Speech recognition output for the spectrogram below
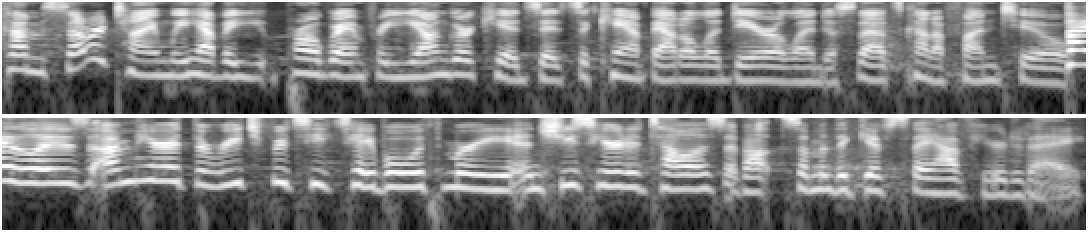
come summertime, we have a program for younger kids. It's a camp out of Ladera Linda, so that's kind of fun too. Hi Liz, I'm here at the REACH Boutique table with Marie, and she's here to tell us about some of the gifts they have here today.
